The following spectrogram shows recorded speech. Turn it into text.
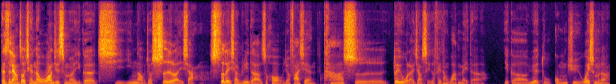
但是两周前呢，我忘记什么一个起因了，我就试了一下，试了一下 Reader 之后，我就发现它是对于我来讲是一个非常完美的一个阅读工具。为什么呢？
